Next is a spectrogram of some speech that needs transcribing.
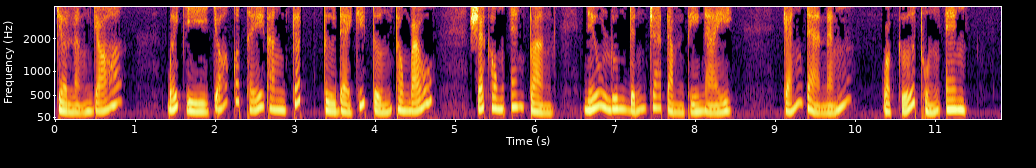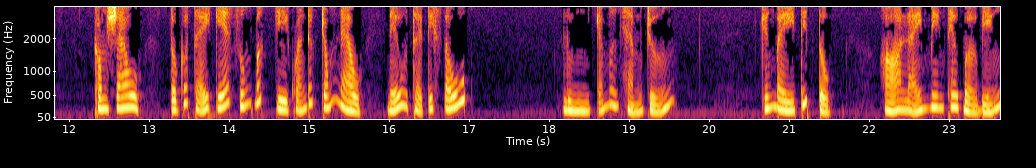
chờ lặng gió, bởi vì gió có thể thăng cách từ đài khí tượng thông báo sẽ không an toàn nếu Luân đỉnh ra đầm thị nại, cảng Đà Nẵng hoặc cửa Thuận An. Không sao, tôi có thể ghé xuống bất kỳ khoảng đất trống nào nếu thời tiết xấu. Luân cảm ơn hạm trưởng. Chuyến bay tiếp tục, họ lại men theo bờ biển,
